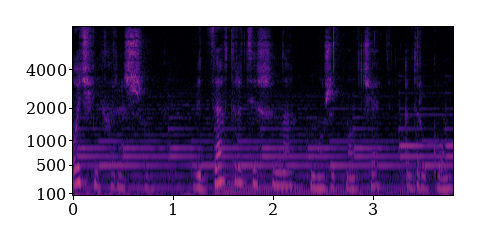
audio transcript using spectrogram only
очень хорошо. Ведь завтра тишина может молчать о другом.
